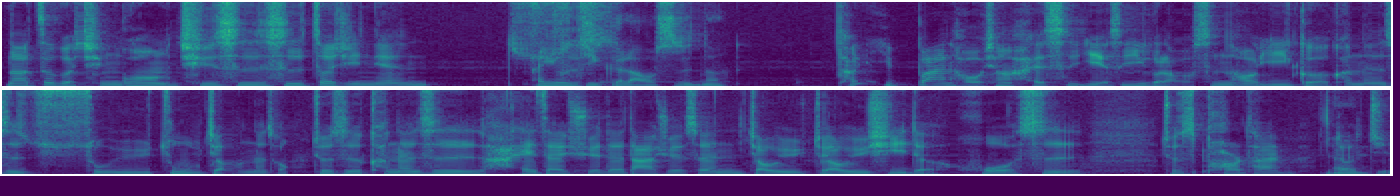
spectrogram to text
那这个情况其实是这几年，那有几个老师呢？他一般好像还是也是一个老师，然后一个可能是属于助教那种，就是可能是还在学的大学生，教育教育系的，或是。就是 part time 了解，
